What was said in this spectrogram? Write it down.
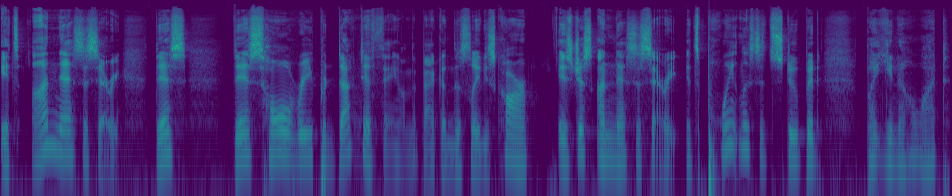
It's unnecessary. This this whole reproductive thing on the back of this lady's car is just unnecessary. It's pointless, it's stupid, but you know what?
